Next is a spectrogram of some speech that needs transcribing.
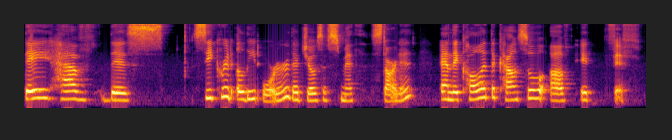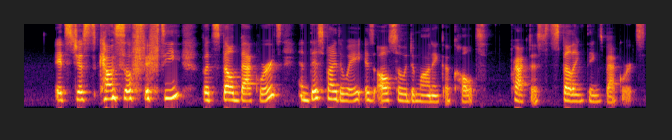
They have this secret elite order that Joseph Smith started, and they call it the Council of Itfif. It's just Council 50, but spelled backwards. And this, by the way, is also a demonic occult practice, spelling things backwards.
